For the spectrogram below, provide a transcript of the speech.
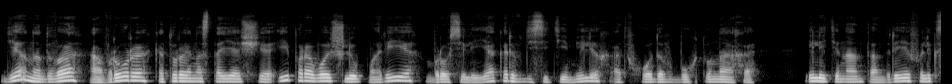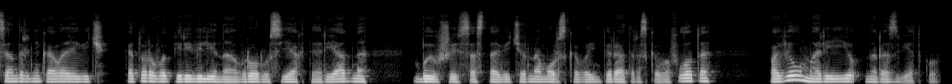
Диана-2, Аврора, которая настоящая, и паровой шлюп Мария бросили якорь в 10 милях от входа в бухту Наха, и лейтенант Андреев Александр Николаевич, которого перевели на Аврору с яхты «Ариадна», бывший в составе Черноморского императорского флота, повел Марию на разведку.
